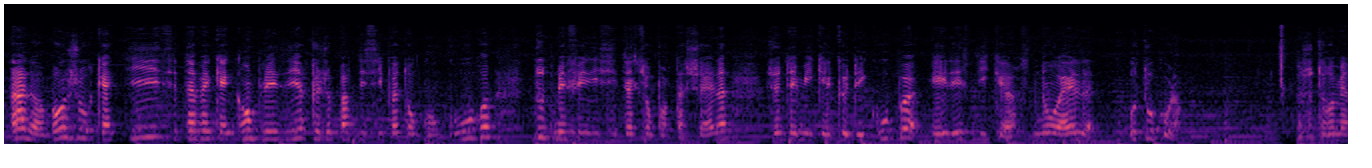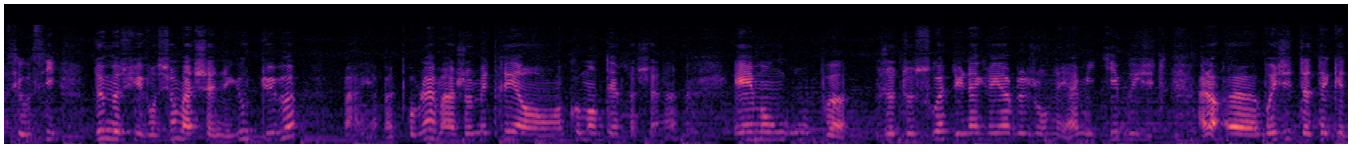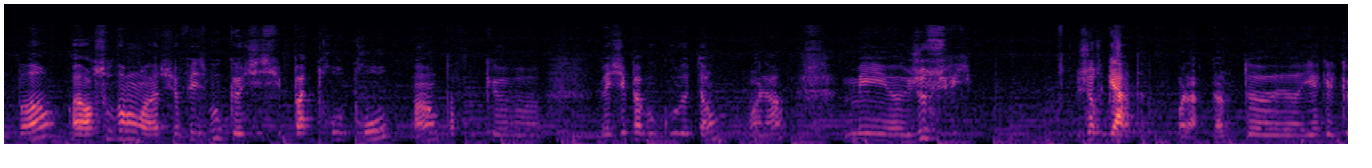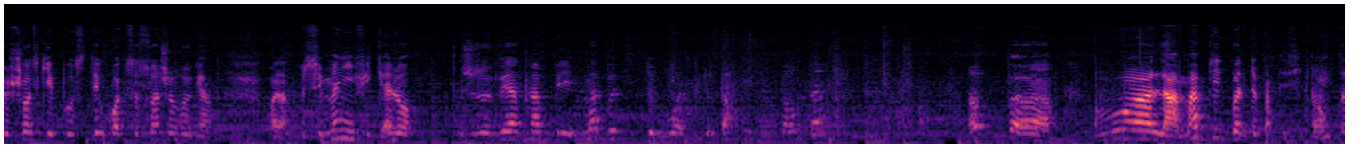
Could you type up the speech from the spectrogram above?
Alors, bonjour Cathy, c'est avec un grand plaisir que je participe à ton concours. Toutes mes félicitations pour ta chaîne. Je t'ai mis quelques découpes et des stickers Noël autocollants. Je te remercie aussi de me suivre sur ma chaîne YouTube. Il bah, n'y a pas de problème, hein. je mettrai en commentaire ta chaîne. Hein. Et mon groupe je te souhaite une agréable journée. Amitié, Brigitte. Alors, euh, Brigitte, t'inquiète pas. Alors, souvent euh, sur Facebook, euh, j'y suis pas trop, trop, hein, parce que j'ai pas beaucoup le temps. Voilà. Mais je suis. Je regarde. Voilà. Quand il y a quelque chose qui est posté ou quoi que ce soit, je regarde. Voilà. C'est magnifique. Alors, je vais attraper ma petite boîte de participantes. Hop voilà ma petite boîte de participante.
